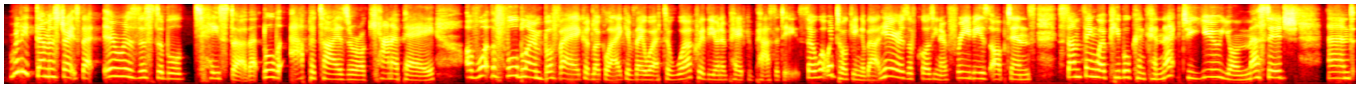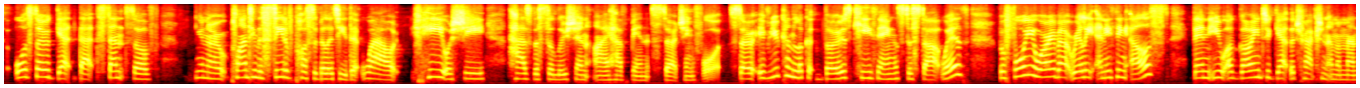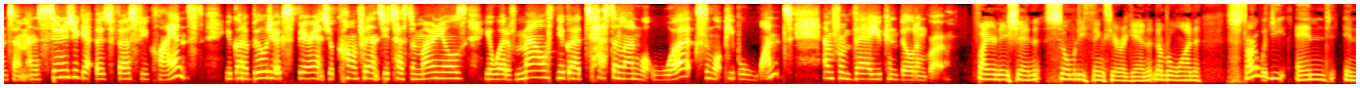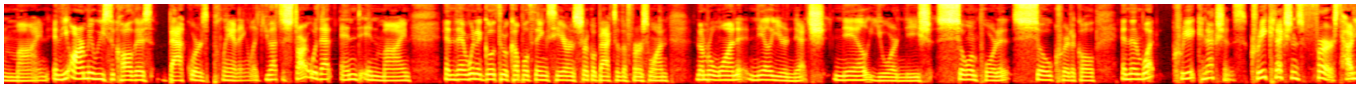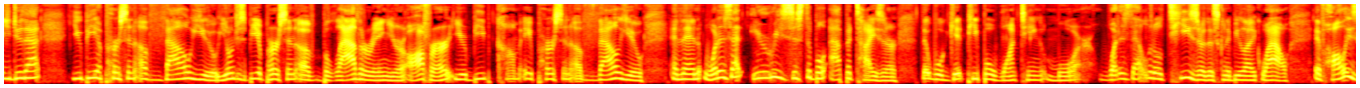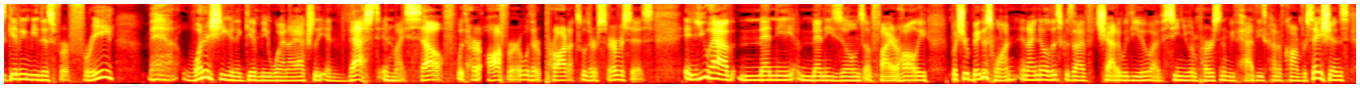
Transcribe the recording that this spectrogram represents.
really demonstrates that irresistible taster, that little appetizer or canapé of what the full blown buffet could look like if they were to work with you in a paid capacity. So, what we're talking about here is, of course, you know, freebies, opt ins, something where people can connect to you, your message, and also get that sense of you know, planting the seed of possibility that, wow, he or she has the solution I have been searching for. So, if you can look at those key things to start with before you worry about really anything else, then you are going to get the traction and momentum. And as soon as you get those first few clients, you're going to build your experience, your confidence, your testimonials, your word of mouth. You're going to test and learn what works and what people want. And from there, you can build and grow. Fire Nation, so many things here again. Number one, start with the end in mind. In the Army, we used to call this backwards planning. Like you have to start with that end in mind. And then we're going to go through a couple things here and circle back to the first one. Number one, nail your niche, nail your niche. So important, so critical. And then what? Create connections. Create connections first. How do you do that? You be a person of value. You don't just be a person of blathering your offer. You become a person of value. And then what is that irresistible appetizer that will get people wanting more? What is that little teaser that's going to be like, wow, if Holly's giving me this for free, man, what is she going to give me when I actually invest in myself with her offer, with her products, with her services? And you have many, many zones of fire, Holly, but your biggest one, and I know this because I've chatted with you, I've seen you in person, we've had these kind of conversations,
